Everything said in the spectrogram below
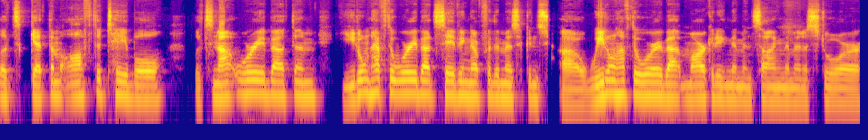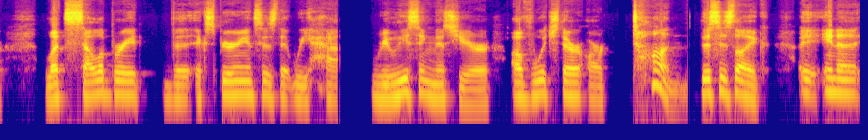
Let's get them off the table. Let's not worry about them. You don't have to worry about saving up for them as a consumer. Uh, we don't have to worry about marketing them and selling them in a store. Let's celebrate the experiences that we have releasing this year, of which there are tons. This is like in a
